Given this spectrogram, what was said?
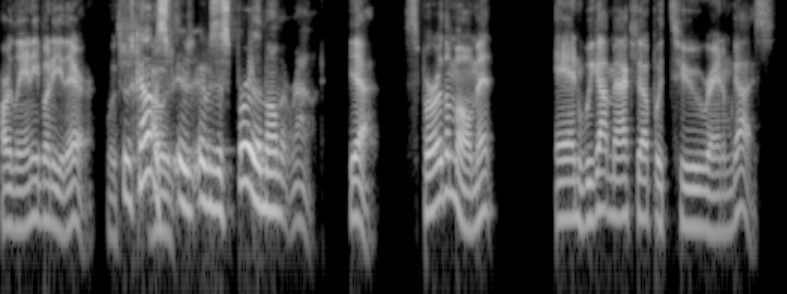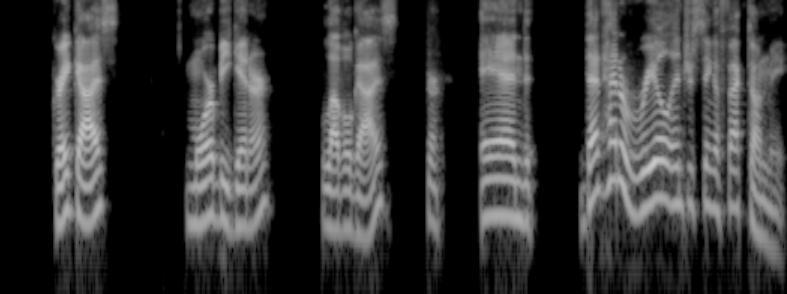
Hardly anybody there. Which so it was kind of was, it, was, it was a spur of the moment round. Yeah. Spur of the moment. And we got matched up with two random guys. Great guys, more beginner level guys. Sure. And that had a real interesting effect on me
